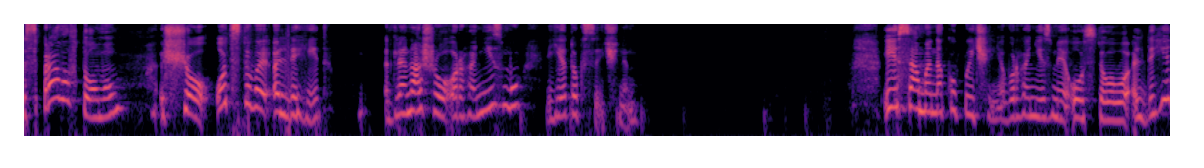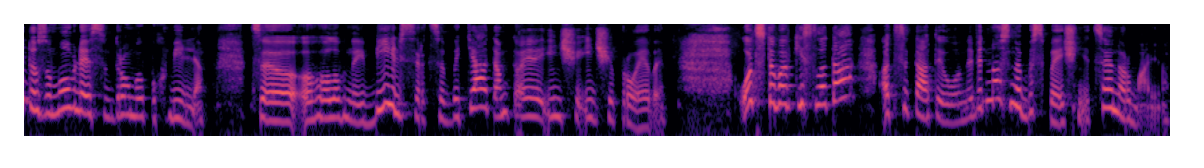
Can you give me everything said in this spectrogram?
Справа в тому, що оцтовий альдегід для нашого організму є токсичним. І саме накопичення в організмі оцтового альдегіду зумовлює синдроми похмілля. Це головний біль, серцебиття там та інші, інші прояви. Оцтова кислота, ацетат іони відносно безпечні, це нормально.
